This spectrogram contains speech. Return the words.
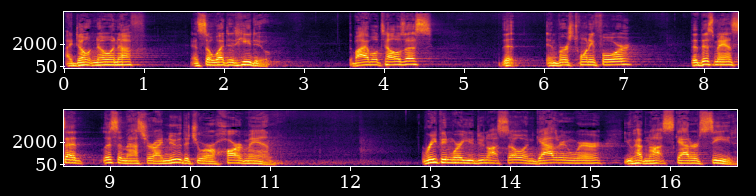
I don't know enough. And so what did he do? The Bible tells us that in verse 24, that this man said, Listen, master, I knew that you were a hard man reaping where you do not sow and gathering where you have not scattered seed.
